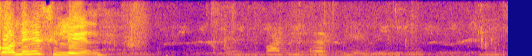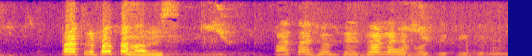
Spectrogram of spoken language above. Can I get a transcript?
কনে গেছিলেন? পাত্রে পাতা না রয়েছে পাতা শুদ্ধে জলে হব কি করুন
